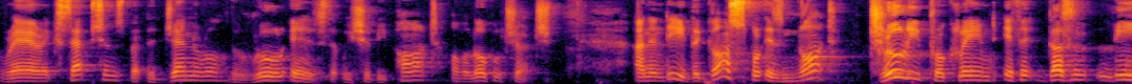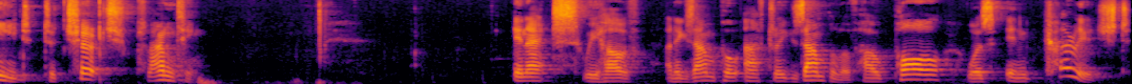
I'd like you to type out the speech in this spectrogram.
rare exceptions, but the general, the rule is that we should be part of a local church. And indeed, the gospel is not truly proclaimed if it doesn't lead to church planting. In Acts, we have an example after example of how Paul was encouraged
